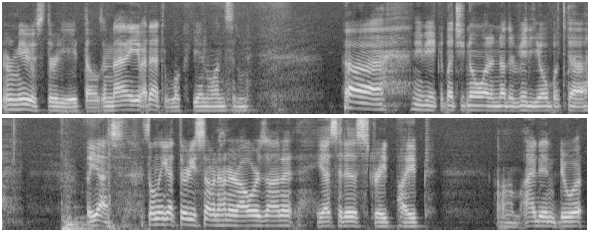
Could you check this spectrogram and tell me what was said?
Or, maybe it was 38,000. I'd have to look again once and uh, maybe I could let you know on another video, but uh, but yes, it's only got 3,700 hours on it. Yes, it is straight piped. Um, I didn't do it.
